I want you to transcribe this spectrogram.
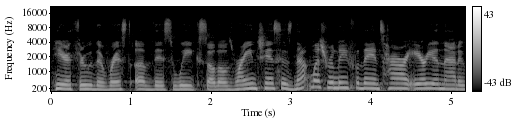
here through the rest of this week. So those rain chances, not much relief for the entire area. Not as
